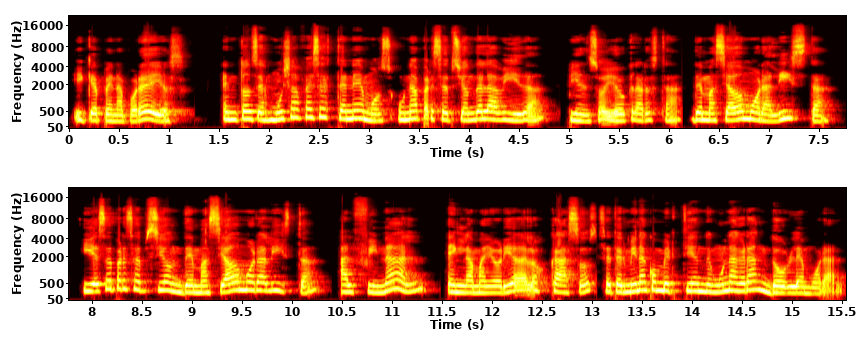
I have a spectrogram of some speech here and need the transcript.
y qué pena por ellos. Entonces muchas veces tenemos una percepción de la vida, pienso yo, claro está, demasiado moralista, y esa percepción demasiado moralista, al final, en la mayoría de los casos, se termina convirtiendo en una gran doble moral.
